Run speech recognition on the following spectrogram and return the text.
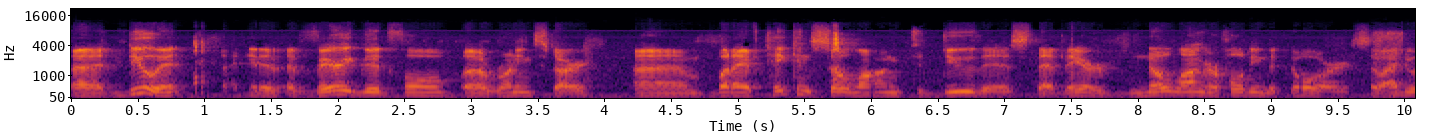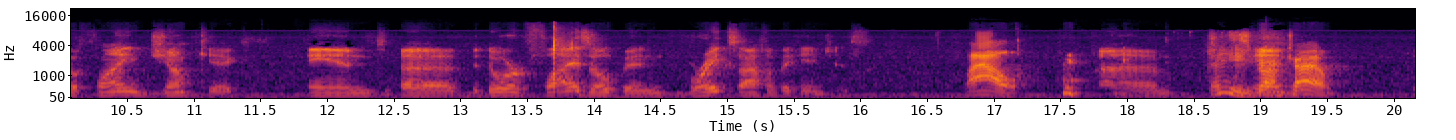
uh, do it. I get a, a very good full uh, running start. Um, but I have taken so long to do this that they are no longer holding the door. So I do a flying jump kick, and uh, the door flies open, breaks off of the hinges. Wow. Um, That's a strong And- child.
